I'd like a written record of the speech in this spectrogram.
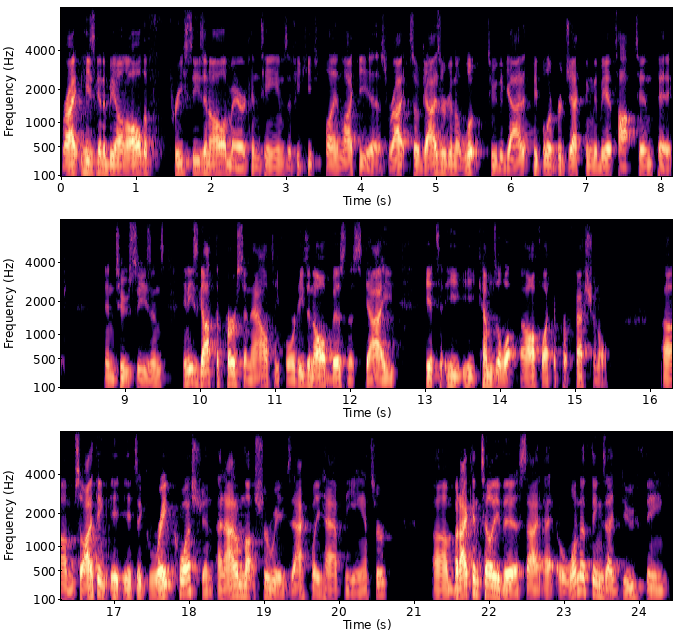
right? He's going to be on all the preseason All American teams if he keeps playing like he is, right? So guys are going to look to the guy that people are projecting to be a top 10 pick in two seasons. And he's got the personality for it. He's an all business guy. He, he, he, he comes off like a professional. Um, so I think it, it's a great question. And I'm not sure we exactly have the answer. Um, but I can tell you this I, I, one of the things I do think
